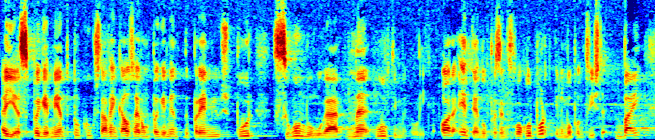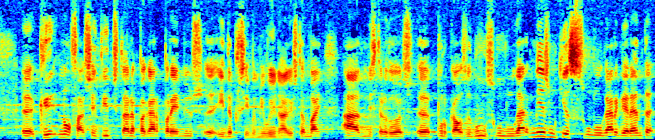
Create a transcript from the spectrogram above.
a esse pagamento, porque o que estava em causa era um pagamento de prémios por segundo lugar na última Liga. Ora, entendo o Presidente do Futebol Clube Porto, e no meu ponto de vista, bem, que não faz sentido estar a pagar prémios, eh, ainda por cima milionários também, a administradores eh, por causa de um segundo lugar, mesmo que esse segundo lugar garanta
